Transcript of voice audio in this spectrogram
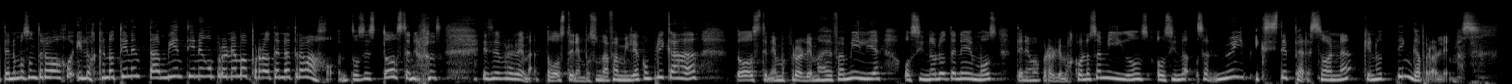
tenemos un trabajo y los que no tienen también tienen un problema por no tener trabajo. Entonces todos tenemos ese problema. Todos tenemos una familia complicada, todos tenemos problemas de familia, o si no lo tenemos, tenemos problemas con los amigos, o si no, no existe persona que no tenga problemas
